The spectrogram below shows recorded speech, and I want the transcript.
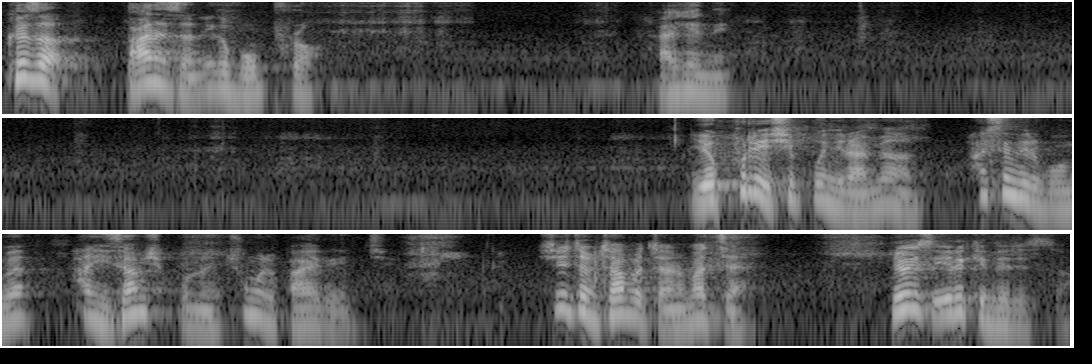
그래서 반에서는 이거 못 풀어. 알겠니? 옆풀이에 10분이라면 학생들이 보면 한 2, 30분은 충분히 봐야 되겠지. 시점 잡았잖아. 맞지? 여기서 이렇게 내렸어.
